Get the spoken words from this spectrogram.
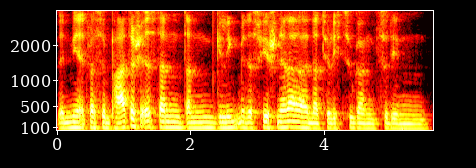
wenn mir etwas sympathisch ist, dann, dann gelingt mir das viel schneller, natürlich Zugang zu den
